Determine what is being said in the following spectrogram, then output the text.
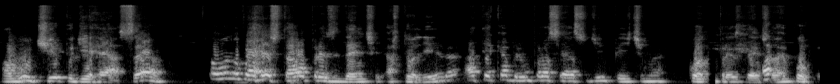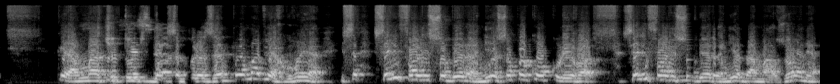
algum tipo de reação, ou não vai restar o presidente Arthur Lira a ter que abrir um processo de impeachment contra o presidente da República. É uma atitude dessa, por exemplo, é uma vergonha. Se ele fala em soberania, só para concluir, ó, se ele fala em soberania da Amazônia,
